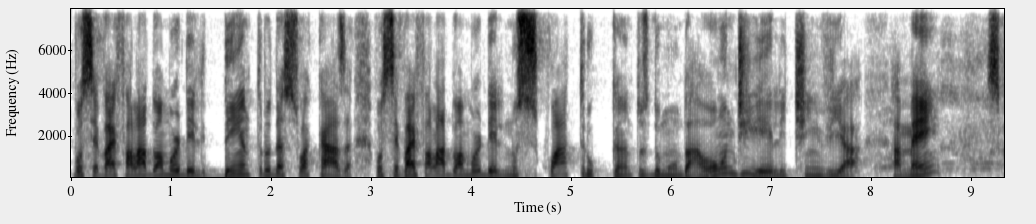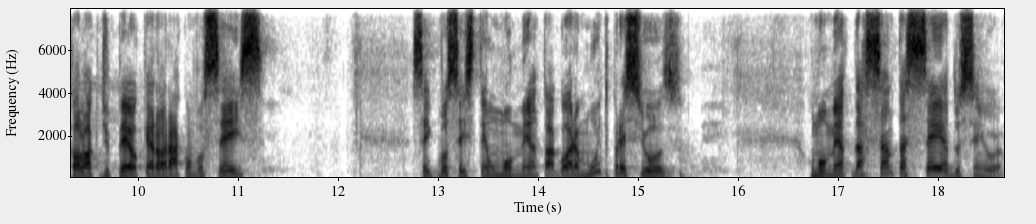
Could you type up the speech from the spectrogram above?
você vai falar do amor dele dentro da sua casa, você vai falar do amor dele nos quatro cantos do mundo, aonde ele te enviar. Amém? Se coloque de pé, eu quero orar com vocês. Sei que vocês têm um momento agora muito precioso. O momento da santa ceia do Senhor.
